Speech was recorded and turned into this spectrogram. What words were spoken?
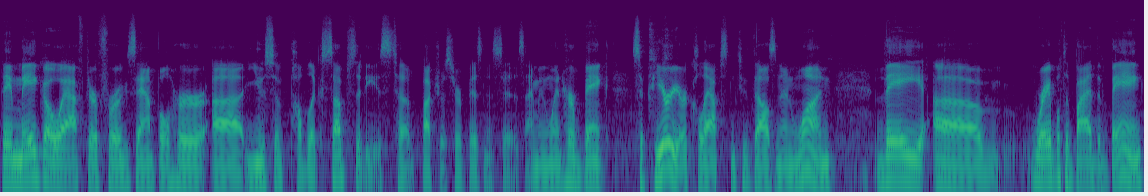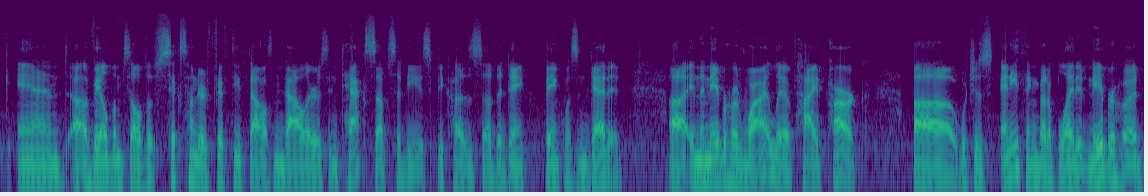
They may go after, for example, her uh, use of public subsidies to buttress her businesses. I mean, when her bank Superior collapsed in 2001, they uh, were able to buy the bank and uh, avail themselves of $650,000 in tax subsidies because uh, the bank, was indebted. Uh, in the neighborhood where I live, Hyde Park, uh, which is anything but a blighted neighborhood,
